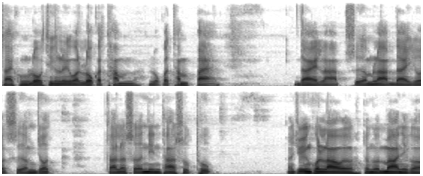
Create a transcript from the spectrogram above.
สัยของโลกที่เรียกว่าโลกธรรม โลกธรรมแปดได้ลาบเสื่อมลาบได้ยศเสื่อมยศสารเสริญนินทาสุขทุกข์ชีวิตคนเราจำนวนมากนี่ก็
